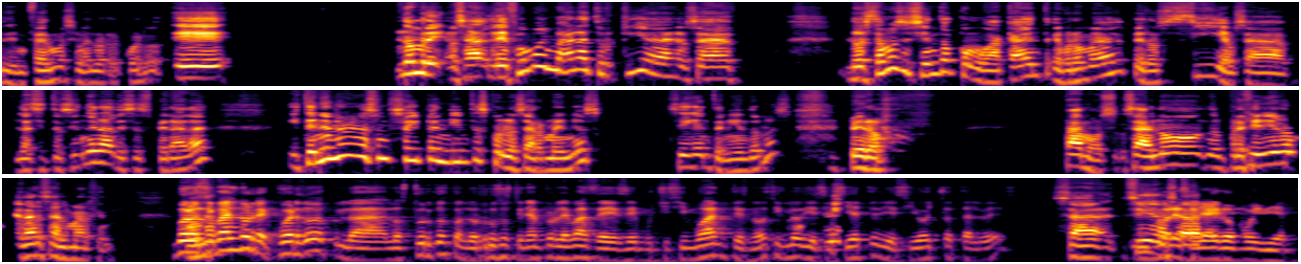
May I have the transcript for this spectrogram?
enfermo, si mal no recuerdo. Eh, no, hombre, o sea, le fue muy mal a Turquía, o sea, lo estamos diciendo como acá entre broma, pero sí, o sea, la situación era desesperada y tenían unos asuntos ahí pendientes con los armenios, siguen teniéndolos, pero vamos, o sea, no, prefirieron quedarse al margen. Bueno, si mal no recuerdo, la, los turcos con los rusos tenían problemas desde muchísimo antes, ¿no? Siglo XVII, XVIII, tal vez. O sea, sí, no o les sea, había ido muy bien.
